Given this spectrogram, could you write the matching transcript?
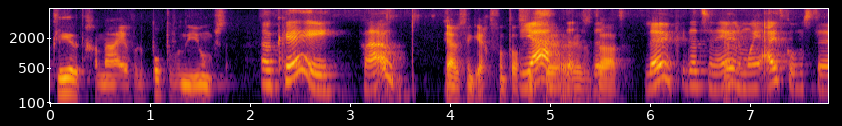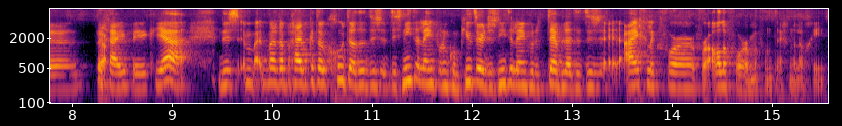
kleren te gaan naaien voor de poppen van de jongste. oké. Wauw, Ja, dat vind ik echt een fantastisch Ja, eh, dat- resultaat. leuk. Dat is een hele mooie uitkomst, eh, begrijp ik. Ja, dus, maar, maar dan begrijp ik het ook goed dat het dus, het is niet alleen voor een computer, het is niet alleen voor de tablet, het is eigenlijk voor, voor alle vormen van technologie.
